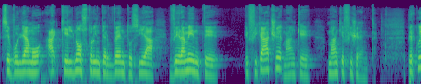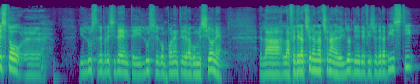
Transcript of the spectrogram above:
se vogliamo che il nostro intervento sia veramente efficace ma anche, ma anche efficiente. Per questo, eh, illustre Presidente illustri componenti della Commissione, la, la Federazione Nazionale degli Ordini dei Fisioterapisti,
